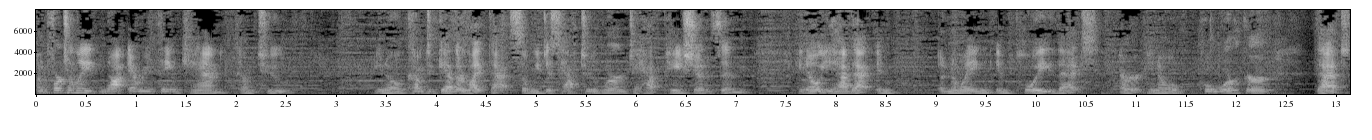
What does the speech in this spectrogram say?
unfortunately, not everything can come to, you know, come together like that. So we just have to learn to have patience and you know, you have that in, annoying employee that, or, you know, co-worker that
